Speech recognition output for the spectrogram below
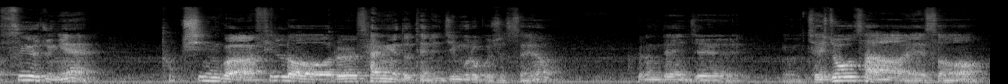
수유 중에 톡신과 필러를 사용해도 되는지 물어보셨어요. 그런데 이제 그 제조사에서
